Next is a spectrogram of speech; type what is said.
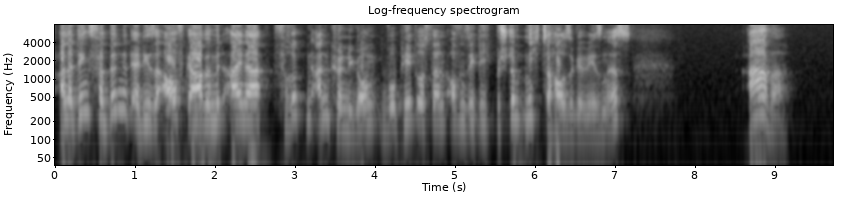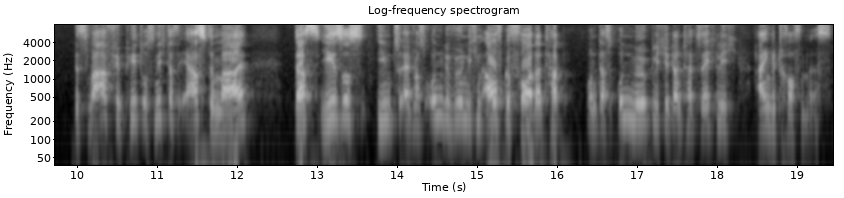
Allerdings verbindet er diese Aufgabe mit einer verrückten Ankündigung, wo Petrus dann offensichtlich bestimmt nicht zu Hause gewesen ist. Aber es war für Petrus nicht das erste Mal, dass Jesus ihm zu etwas Ungewöhnlichem aufgefordert hat und das Unmögliche dann tatsächlich eingetroffen ist.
